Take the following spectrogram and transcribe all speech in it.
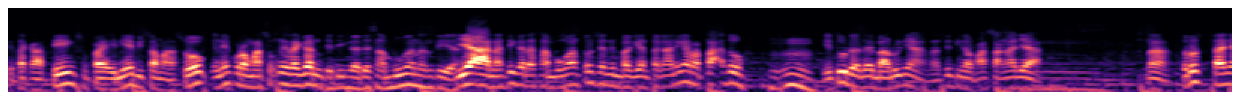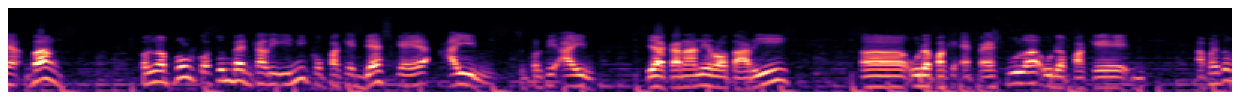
Kita cutting supaya ini bisa masuk. Ini kurang masuk nih Regen. Jadi nggak ada sambungan nanti ya. Iya, nanti gak ada sambungan terus yang di bagian tengah ini kan retak tuh. Mm-mm. Itu udah ada barunya. Nanti tinggal pasang aja. Hmm. Nah, terus tanya, Bang, pengepul kok tumben kali ini kok pakai dash kayak AIM, seperti AIM? Ya karena ini rotari, eh, udah pakai EPS pula, udah pakai apa itu?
